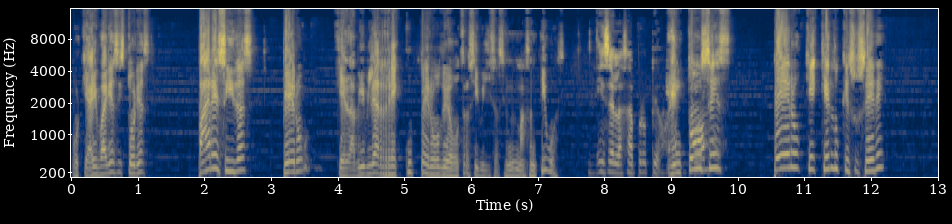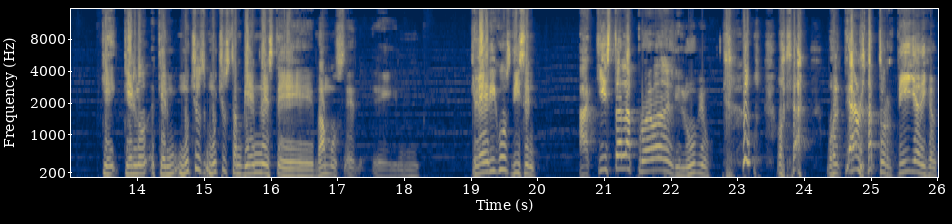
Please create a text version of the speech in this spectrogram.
porque hay varias historias parecidas, pero que la Biblia recuperó de otras civilizaciones más antiguas. Y se las apropió. Entonces, pero ¿qué, qué es lo que sucede? Que, que, lo- que muchos, muchos también, este, vamos, eh, eh, clérigos dicen, aquí está la prueba del diluvio. o sea, voltearon la tortilla, dijeron,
